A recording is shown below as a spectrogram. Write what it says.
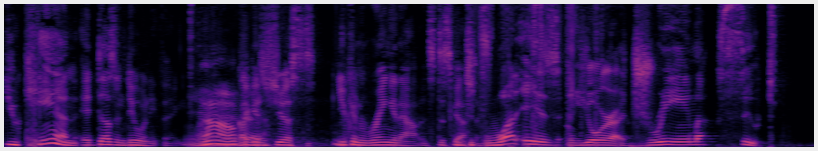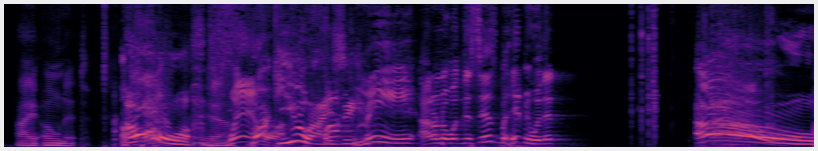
you can. It doesn't do anything. Oh, okay. Like it's just you can wring it out. It's disgusting. What is your dream suit? I own it. Oh, Yeah. Well, Fuck you, fuck Izzy. me. I don't know what this is, but hit me with it. oh,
